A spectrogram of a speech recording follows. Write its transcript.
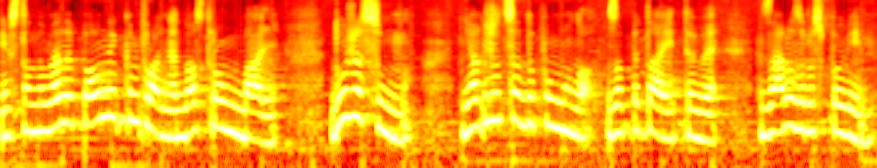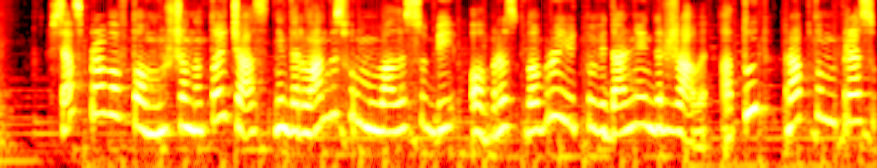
і встановили повний контроль над островом Балі. Дуже сумно. Як же це допомогло? Запитаєте ви. Зараз розповім. Вся справа в тому, що на той час Нідерланди сформували собі образ доброї відповідальної держави. А тут раптом у пресу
